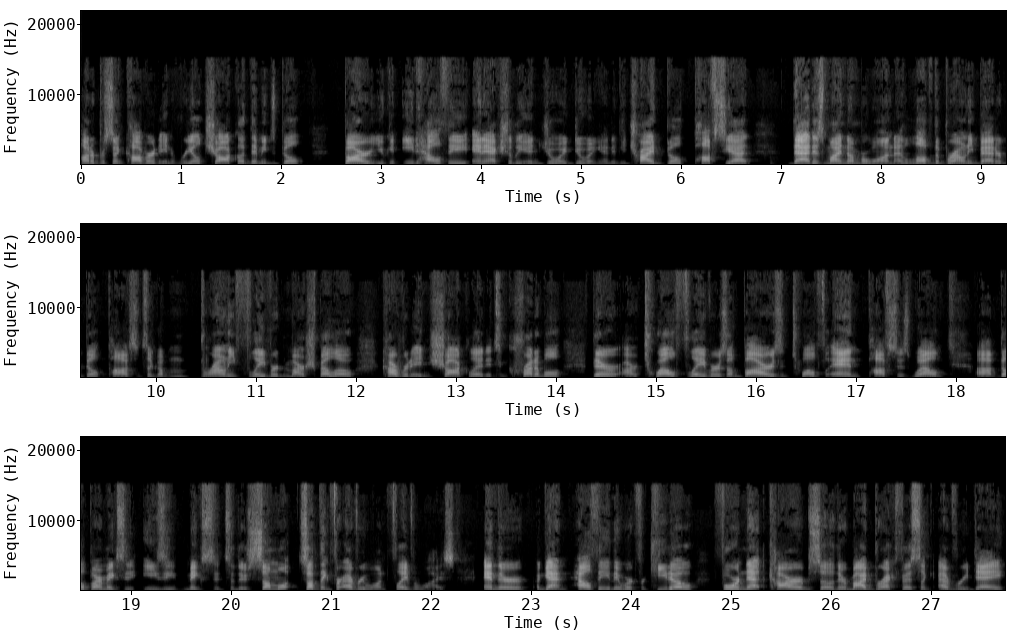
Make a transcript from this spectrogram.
100% covered in real chocolate. That means Built bar. You can eat healthy and actually enjoy doing it. If you tried Built Puffs yet, that is my number one. I love the brownie batter Built Puffs. It's like a brownie flavored marshmallow covered in chocolate. It's incredible. There are 12 flavors of bars and 12 and puffs as well. Uh, Built Bar makes it easy, makes it so there's somewhat something for everyone flavor wise. And they're again healthy. They work for keto, four net carbs, so they're my breakfast like every day.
